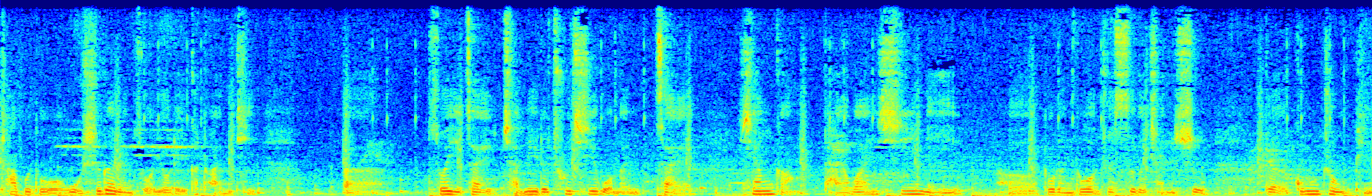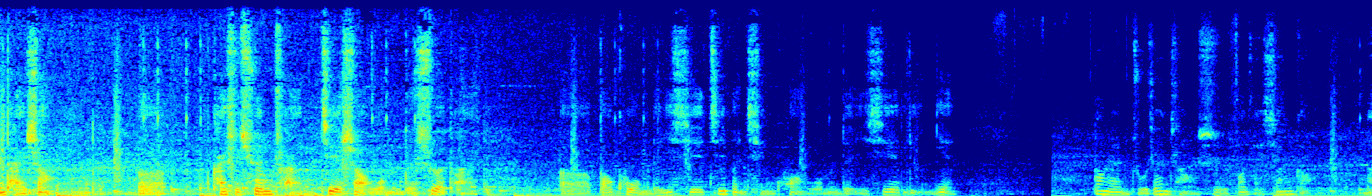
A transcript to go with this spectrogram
差不多五十个人左右的一个团体。呃，所以在成立的初期，我们在香港、台湾、悉尼和多伦多这四个城市的公众平台上，呃，开始宣传介绍我们社团。呃，包括我们的一些基本情况，我们的一些理念。当然，主战场是放在香港。那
